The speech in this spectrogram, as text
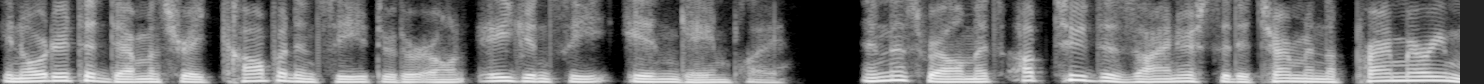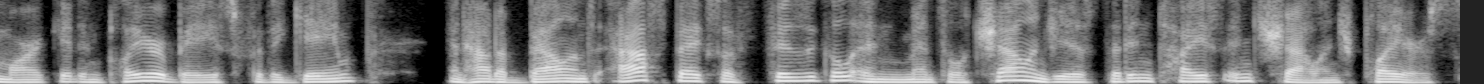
in order to demonstrate competency through their own agency in gameplay. In this realm, it's up to designers to determine the primary market and player base for the game and how to balance aspects of physical and mental challenges that entice and challenge players.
